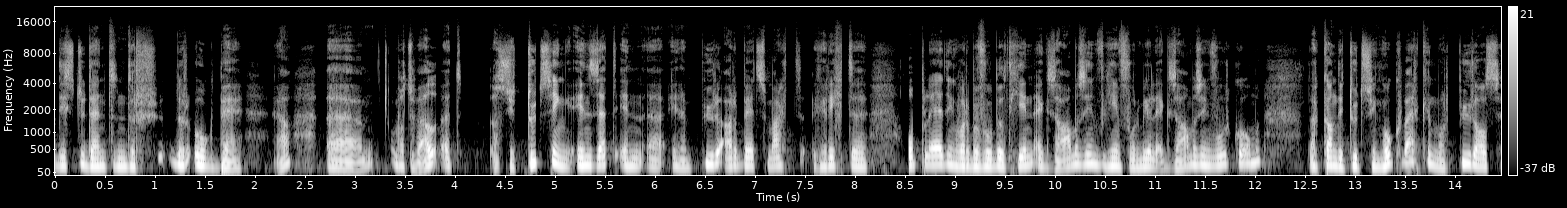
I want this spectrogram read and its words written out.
die studenten er, er ook bij. Ja? Uh, wat wel het, als je toetsing inzet in, in een pure arbeidsmarktgerichte opleiding, waar bijvoorbeeld geen examens in, geen formele examens in voorkomen, dan kan die toetsing ook werken, maar puur als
